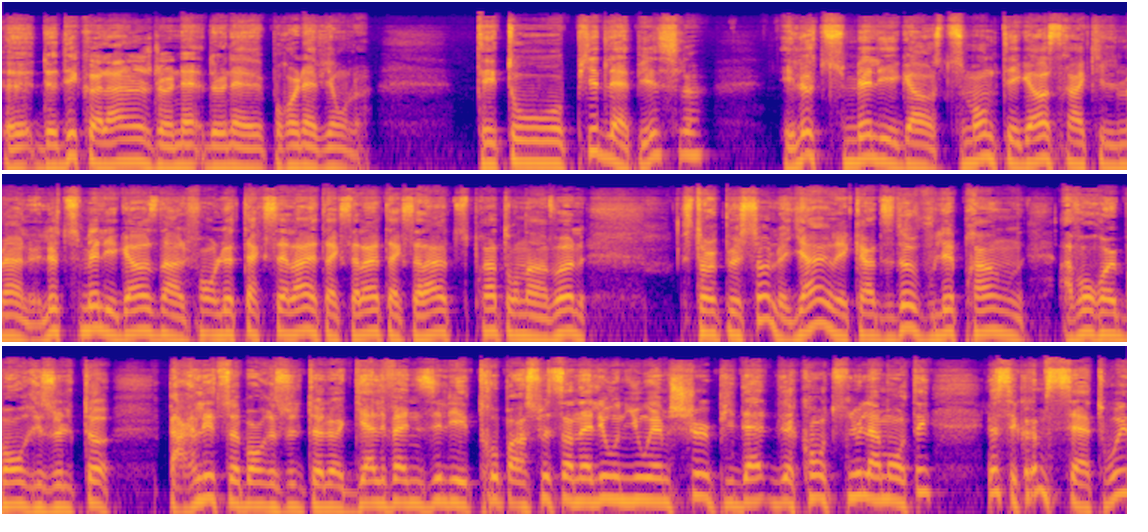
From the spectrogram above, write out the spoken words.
de décollage d'un, pour un avion. Là. T'es au pied de la piste, là. Et là, tu mets les gaz. Tu montes tes gaz tranquillement. Là, là tu mets les gaz dans le fond. Là, t'accélères, t'accélères, t'accélères. Tu prends ton envol. c'est un peu ça. Là. Hier, les candidats voulaient prendre, avoir un bon résultat, parler de ce bon résultat-là, galvaniser les troupes, ensuite s'en aller au New Hampshire, puis de, continuer la montée. Là, c'est comme si à toi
